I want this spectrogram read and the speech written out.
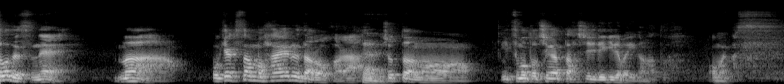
そうですね。まあお客さんも入るだろうから、はい。ちょっとあのいつもと違った走りできればいいかなと思います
